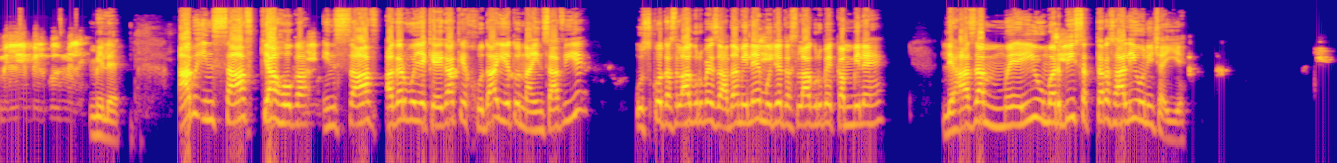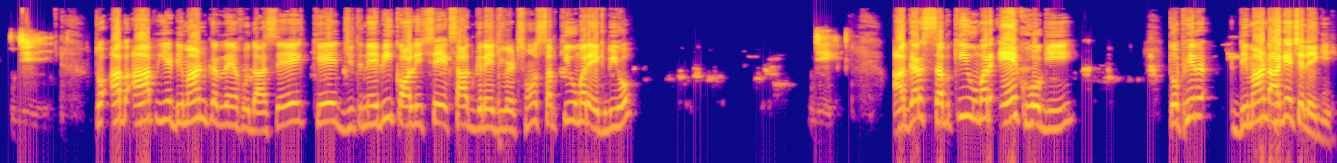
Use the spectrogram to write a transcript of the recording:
मिले बिल्कुल मिले। मिले। अब इंसाफ क्या होगा? इंसाफ अगर वो ये कहेगा कि खुदा ये तो नाइंसाफी है उसको दस लाख रुपए ज़्यादा मिले मुझे दस लाख रुपए कम मिले हैं। लिहाजा मेरी उम्र भी सत्तर साल ही होनी चाहिए। जी। तो अब आप ये डिमांड कर रहे हैं खुदा से कि जितने भी कॉलेज से एक साथ ग्रेजुएट्स हों सबकी उम्र एक भी हो। जी। अगर सबकी उम्र एक होगी तो फिर डिमांड आगे चलेगी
